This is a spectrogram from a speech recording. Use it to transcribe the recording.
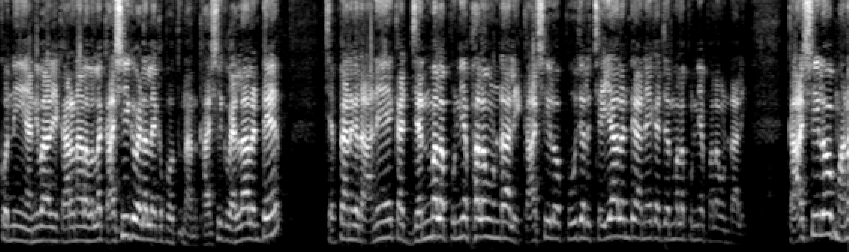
కొన్ని అనివార్య కారణాల వల్ల కాశీకి వెళ్ళలేకపోతున్నాను. కాశీకి వెళ్ళాలంటే చెప్పాను కదా అనేక జన్మల పుణ్యఫలం ఉండాలి. కాశీలో పూజలు చేయాలంటే అనేక జన్మల పుణ్యఫలం ఉండాలి. కాశీలో మన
